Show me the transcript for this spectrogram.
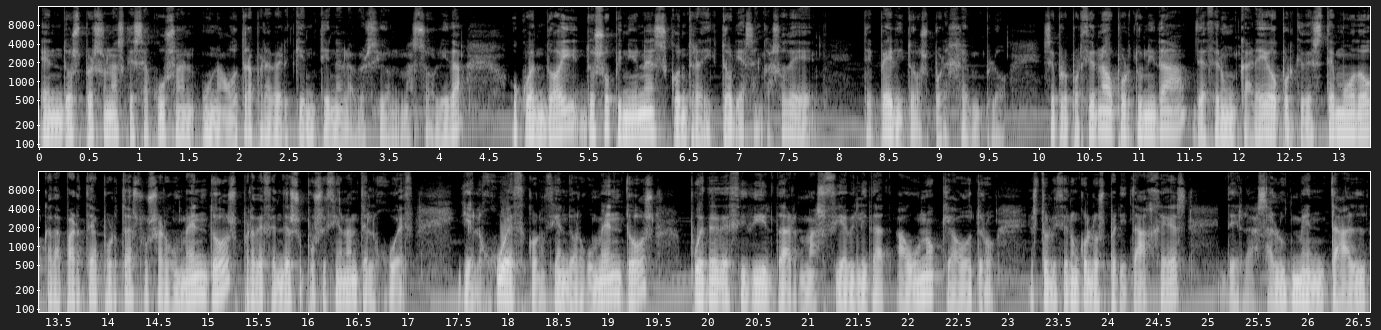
en dos personas que se acusan una a otra para ver quién tiene la versión más sólida, o cuando hay dos opiniones contradictorias, en caso de, de peritos, por ejemplo. Se proporciona oportunidad de hacer un careo porque de este modo cada parte aporta sus argumentos para defender su posición ante el juez, y el juez, conociendo argumentos, puede decidir dar más fiabilidad a uno que a otro. Esto lo hicieron con los peritajes de la salud mental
